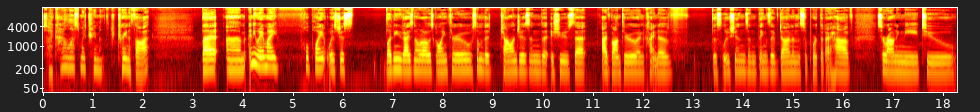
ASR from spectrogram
So I kind of lost my train, train of thought. But um, anyway, my whole point was just letting you guys know what I was going through, some of the challenges and the issues that I've gone through, and kind of the solutions and things I've done, and the support that I have surrounding me to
